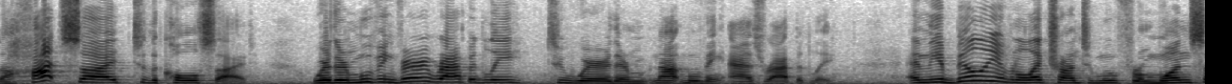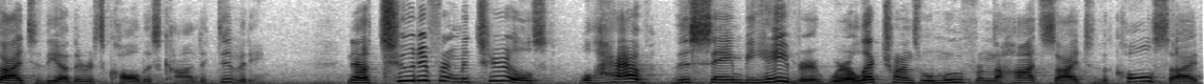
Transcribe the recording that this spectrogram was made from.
the hot side to the cold side, where they're moving very rapidly to where they're not moving as rapidly. And the ability of an electron to move from one side to the other is called this conductivity. Now, two different materials will have this same behavior, where electrons will move from the hot side to the cold side,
